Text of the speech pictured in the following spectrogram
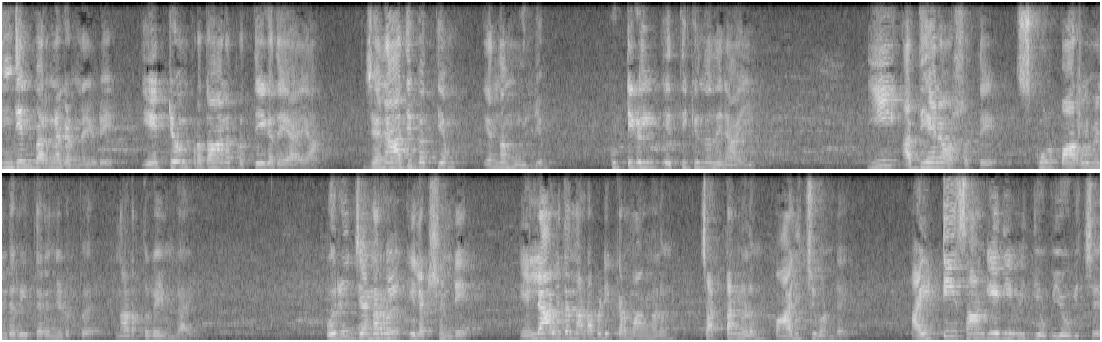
ഇന്ത്യൻ ഭരണഘടനയുടെ ഏറ്റവും പ്രധാന പ്രത്യേകതയായ ജനാധിപത്യം എന്ന മൂല്യം കുട്ടികളിൽ എത്തിക്കുന്നതിനായി ഈ അധ്യയന വർഷത്തെ സ്കൂൾ പാർലമെന്ററി തെരഞ്ഞെടുപ്പ് നടത്തുകയുണ്ടായി. ഒരു ജനറൽ ഇലക്ഷന്റെ എല്ലാവിധ നടപടിക്രമങ്ങളും ചട്ടങ്ങളും പാലിച്ചുകൊണ്ട് ഐ ടി സാങ്കേതികവിദ്യ ഉപയോഗിച്ച്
